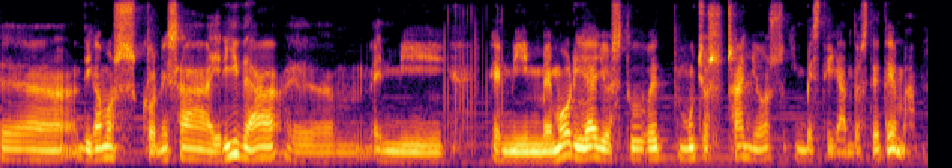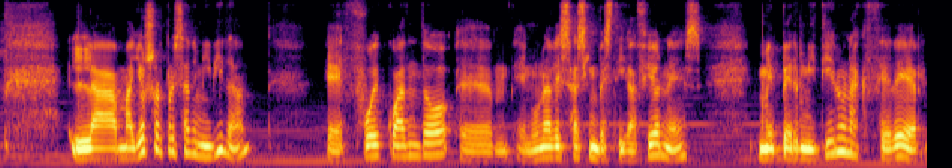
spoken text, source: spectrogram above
eh, digamos, con esa herida eh, en, mi, en mi memoria, yo estuve muchos años investigando este tema. La mayor sorpresa de mi vida eh, fue cuando en una de esas investigaciones me permitieron acceder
